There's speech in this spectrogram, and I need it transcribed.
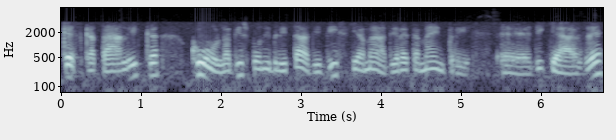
che scatalic con la disponibilità di dischiamare direttamente eh, di chiase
